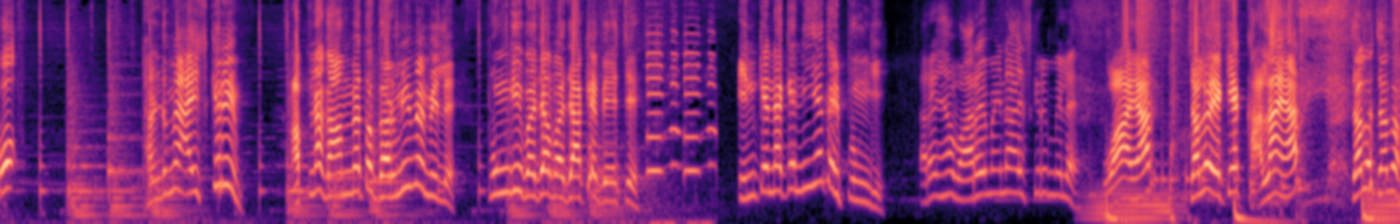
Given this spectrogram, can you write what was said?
ओ ठंड में आइसक्रीम। अपना गाँव में तो गर्मी में मिले। पुंगी बजा बजा के बेचे। इनके नके नहीं है कहीं पुंगी? अरे यहाँ बारह महीना आइसक्रीम मिले। वाह यार चलो एक एक खाला यार। चलो चलो।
